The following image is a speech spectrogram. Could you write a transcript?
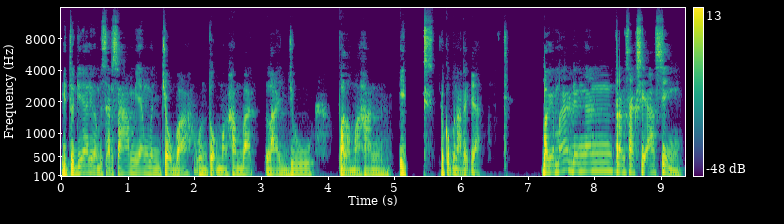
Itu dia lima besar saham yang mencoba untuk menghambat laju pelemahan indeks. Cukup menarik ya. Bagaimana dengan transaksi asing?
